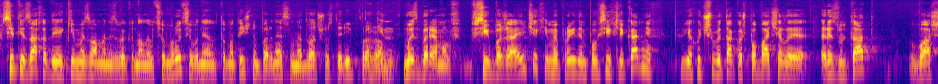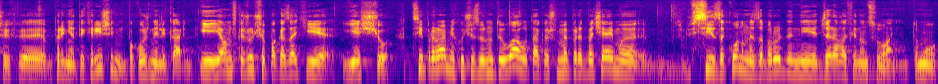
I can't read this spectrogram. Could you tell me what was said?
Всі ті заходи, які ми з вами не виконали в цьому році, вони автоматично перенесли на 26 рік в програму. Ми зберемо всіх бажаючих і ми проїдемо по всіх лікарнях. Я хочу, щоб ви також побачили результат ваших е, прийнятих рішень по кожній лікарні. І я вам скажу, що показати є, є що. В цій програмі хочу звернути увагу. Також ми передбачаємо всі законом не заборонені джерела фінансування. Тому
